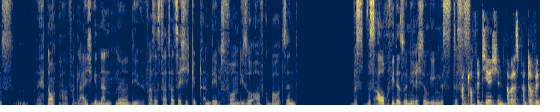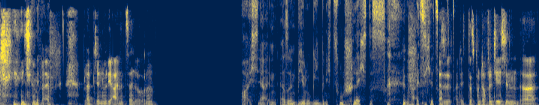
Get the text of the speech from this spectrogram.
Es hätte noch ein paar Vergleiche genannt, ne? Die was es da tatsächlich gibt an Lebensformen, die so aufgebaut sind. Was, was auch wieder so in die Richtung ging, das, das Pantoffeltierchen, aber das Pantoffeltierchen bleibt, bleibt ja nur die eine Zelle, oder? Oh, ich, ja, in, also in Biologie bin ich zu schlecht, das weiß ich jetzt auch. Also das Pantoffeltierchen, äh,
